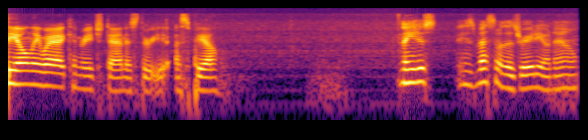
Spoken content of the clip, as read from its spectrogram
The only way I can reach Dan is through SPL. No, he just, he's messing with his radio now.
